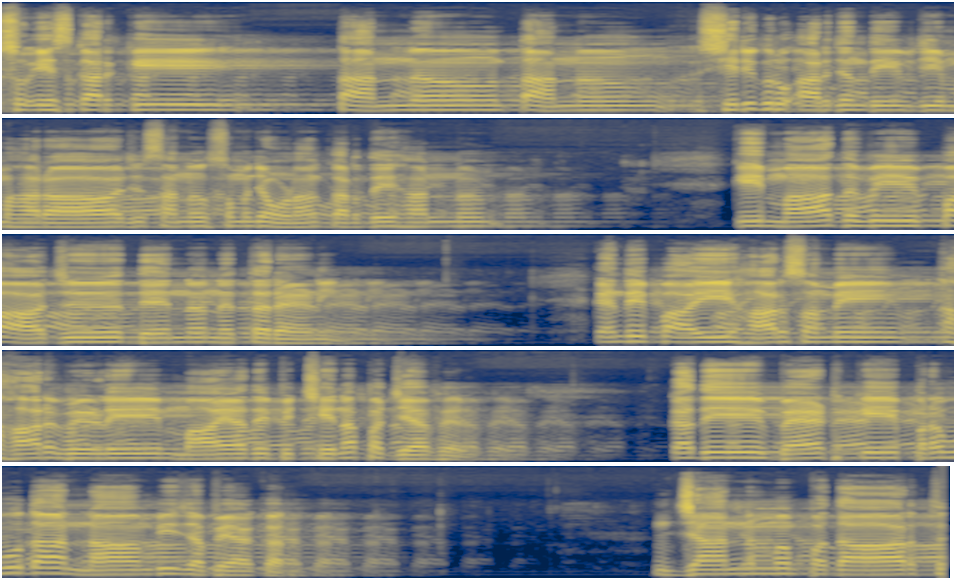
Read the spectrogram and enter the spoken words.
ਸੋ ਇਸ ਕਰਕੇ ਧੰਨ ਧੰਨ ਸ੍ਰੀ ਗੁਰੂ ਅਰਜਨ ਦੇਵ ਜੀ ਮਹਾਰਾਜ ਸਾਨੂੰ ਸਮਝਾਉਣਾ ਕਰਦੇ ਹਨ ਕਿ ਮਾਧਵੇ ਭਾਜ ਦਿਨ ਨਿਤ ਰਹਿਣੀ ਕਹਿੰਦੇ ਭਾਈ, ਹਰ ਸਮੇਂ, ਹਰ ਵੇਲੇ ਮਾਇਆ ਦੇ ਪਿੱਛੇ ਨਾ ਭੱਜਿਆ ਫਿਰ। ਕਦੇ ਬੈਠ ਕੇ ਪ੍ਰਭੂ ਦਾ ਨਾਮ ਵੀ ਜਪਿਆ ਕਰ। ਜਨਮ ਪਦਾਰਥ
